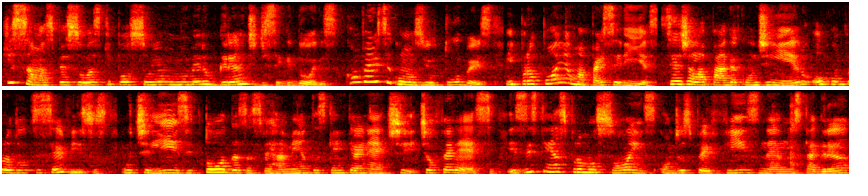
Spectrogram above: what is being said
que são as pessoas que possuem um número grande de seguidores. Converse com os youtubers e proponha uma parceria, seja ela paga com dinheiro ou com produtos e serviços. Utilize todas as ferramentas que a internet te oferece. Existem as promoções onde os perfis né, no Instagram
